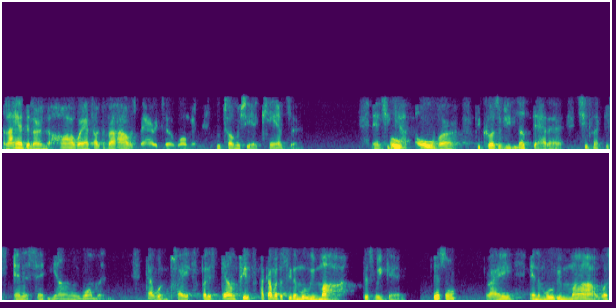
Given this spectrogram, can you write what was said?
And I had to learn the hard way. I talked about how I was married to a woman who told me she had cancer. And she Ooh. got over because if you looked at her, she's like this innocent young woman that wouldn't play. But it's dumb people. Like I went to see the movie Ma this weekend. Yes, sir. Right? And the movie Ma, what's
